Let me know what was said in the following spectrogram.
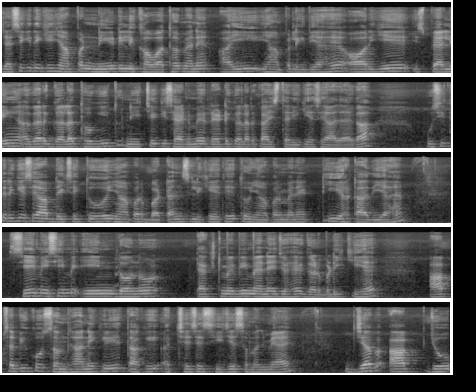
जैसे कि देखिए, यहाँ पर नीड लिखा हुआ था, मैंने आई यहाँ पर लिख दिया है और ये स्पेलिंग अगर गलत होगी तो नीचे की साइड में रेड कलर का इस तरीके से आ जाएगा। उसी तरीके से आप देख सकते हो, यहाँ पर बटन्स लिखे थे तो यहाँ पर मैंने टी हटा दिया है। सेम इसी में इन दोनों टेक्स्ट में भी मैंने जो है गड़बड़ी की है। आप सभी को समझाने के लिए ताकि अच्छे से चीज़ें समझ में आए। जब आप जो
